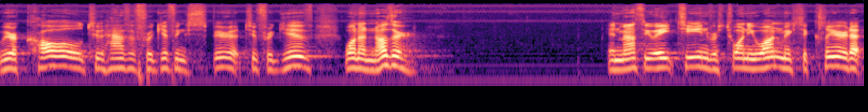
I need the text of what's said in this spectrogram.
We are called to have a forgiving spirit, to forgive one another. In Matthew 18, verse 21, makes it clear that,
